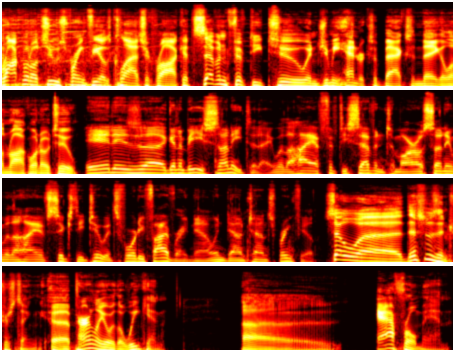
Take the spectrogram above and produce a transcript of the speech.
Rock 102, Springfield's Classic Rock at 752, and Jimi Hendrix of Bax and Nagle and Rock 102. It is uh, going to be sunny today with a high of 57. Tomorrow, sunny with a high of 62. It's 45 right now in downtown Springfield. So uh, this was interesting. Uh, apparently, over the weekend, uh, Afroman,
